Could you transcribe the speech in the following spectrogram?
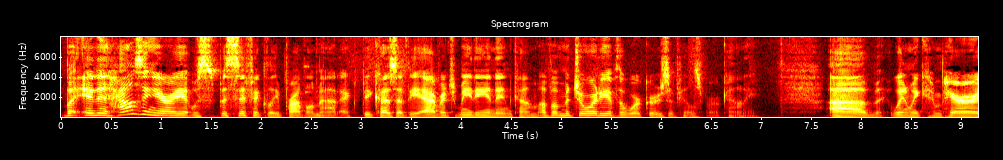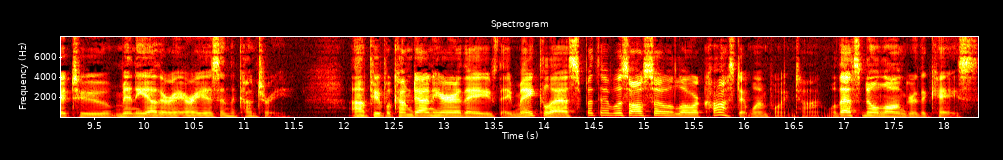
But in a housing area, it was specifically problematic because of the average median income of a majority of the workers of Hillsborough County. Um, when we compare it to many other areas in the country, uh, people come down here, they they make less, but there was also a lower cost at one point in time. Well, that's no longer the case.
